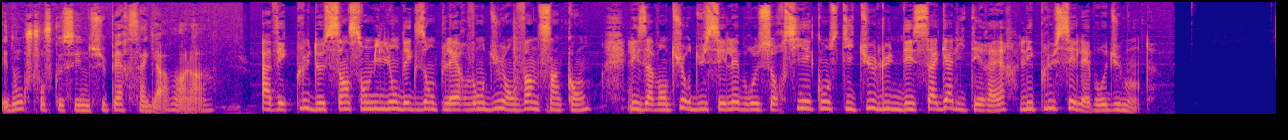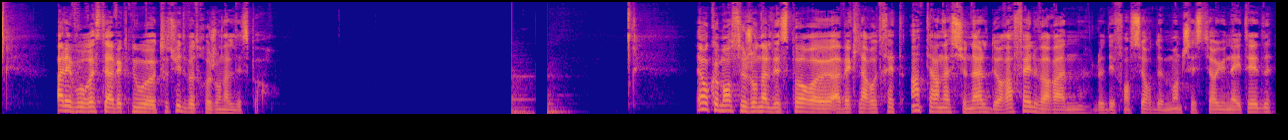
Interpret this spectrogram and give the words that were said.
Et donc, je trouve que c'est une super saga. Voilà. Avec plus de 500 millions d'exemplaires vendus en 25 ans, les aventures du célèbre sorcier constituent l'une des sagas littéraires les plus célèbres du monde. Allez, vous restez avec nous euh, tout de suite, votre journal des sports. Et on commence ce journal des sports euh, avec la retraite internationale de Raphaël Varane. Le défenseur de Manchester United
